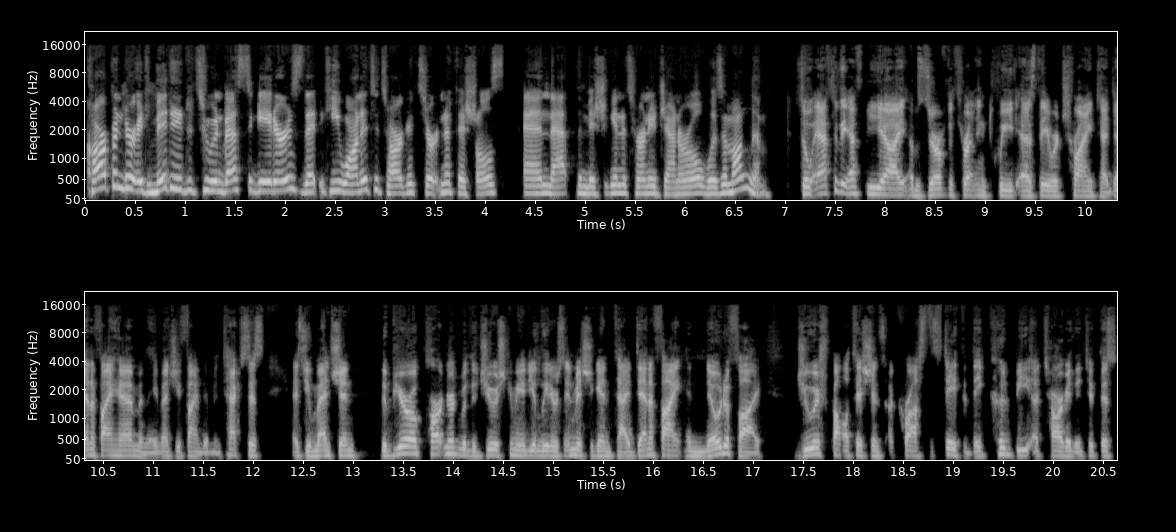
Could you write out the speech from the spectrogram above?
Carpenter admitted to investigators that he wanted to target certain officials and that the Michigan Attorney General was among them. So after the FBI observed the threatening tweet as they were trying to identify him and they eventually find him in Texas, as you mentioned, the Bureau partnered with the Jewish community leaders in Michigan to identify and notify Jewish politicians across the state that they could be a target. They took this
